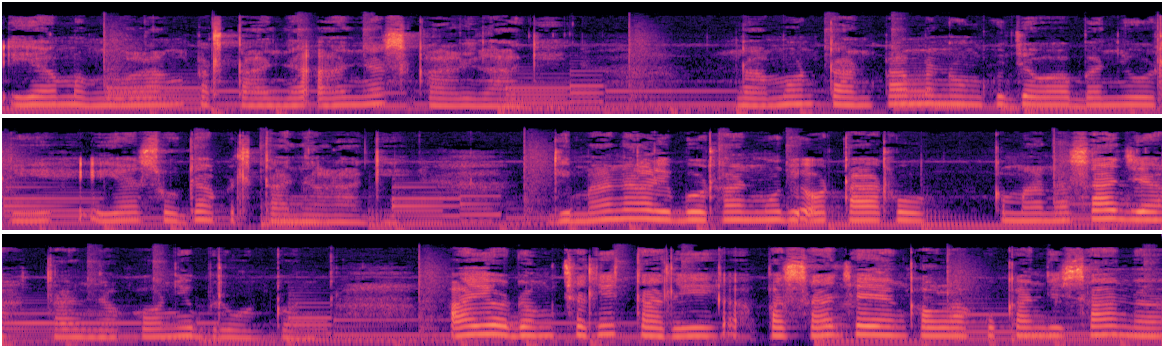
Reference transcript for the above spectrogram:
Ia mengulang pertanyaannya sekali lagi. Namun tanpa menunggu jawaban Yuri, ia sudah bertanya lagi. Gimana liburanmu di Otaru? Ke mana saja? Tanya Poni beruntun. Ayo dong cerita, Ri. Apa saja yang kau lakukan di sana?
